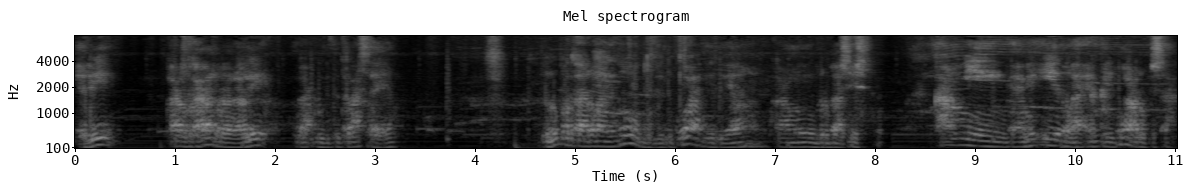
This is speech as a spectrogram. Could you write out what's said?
Jadi kalau sekarang barangkali nggak begitu terasa ya. Dulu pertarungan itu begitu kuat gitu ya. Kamu berbasis kami, PMI atau HMI itu pengaruh besar.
